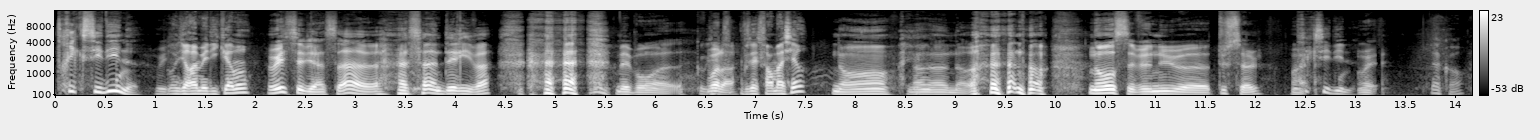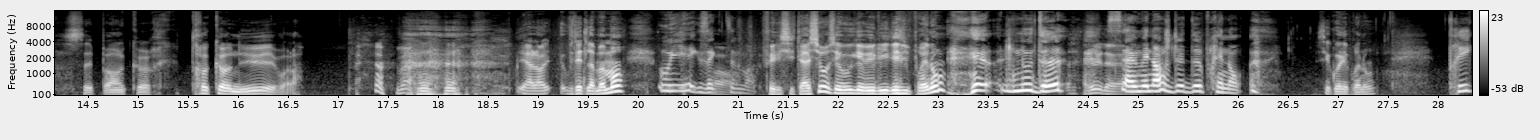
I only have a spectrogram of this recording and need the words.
Trixidine Oui. On dirait un médicament Oui, c'est bien ça. euh, c'est un dérivat. Mais bon, euh, Vous voilà. êtes- Vous êtes pharmacien? Non, non, non, non. non, non c'est venu euh, tout seul. Ouais. Trixidine Ouais. D'accord. C'est pas encore trop connu et voilà. Et alors, vous êtes la maman Oui, exactement. Félicitations, c'est vous qui avez eu l'idée du prénom Nous deux, C'est c'est un mélange de deux prénoms. C'est quoi les prénoms Trix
